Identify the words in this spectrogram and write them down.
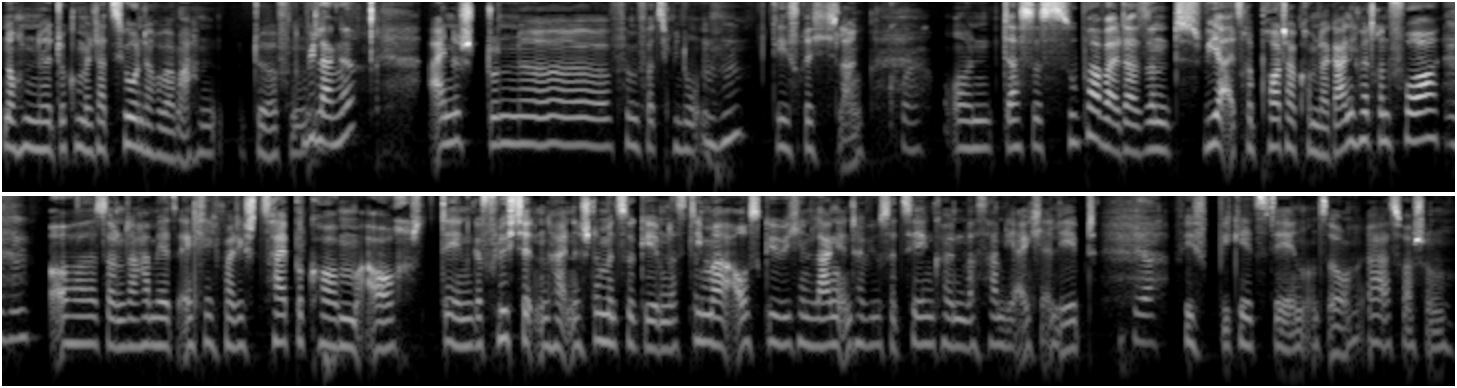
noch eine Dokumentation darüber machen dürfen. Wie lange? Eine Stunde 45 Minuten. Die ist richtig lang. Cool. Und das ist super, weil da sind wir als Reporter kommen da gar nicht mehr drin vor, äh, sondern da haben wir jetzt endlich mal die Zeit bekommen, auch den Geflüchteten halt eine Stimme zu geben, dass die mal ausgiebig in langen Interviews erzählen können, was haben die eigentlich erlebt, Ja. wie, wie geht's denen und so. Ja, es war schon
